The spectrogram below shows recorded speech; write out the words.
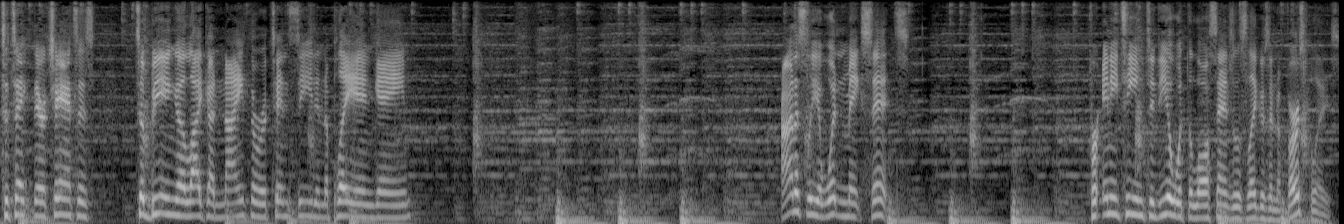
to take their chances to being a like a ninth or a 10 seed in the play-in game. Honestly, it wouldn't make sense for any team to deal with the Los Angeles Lakers in the first place.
